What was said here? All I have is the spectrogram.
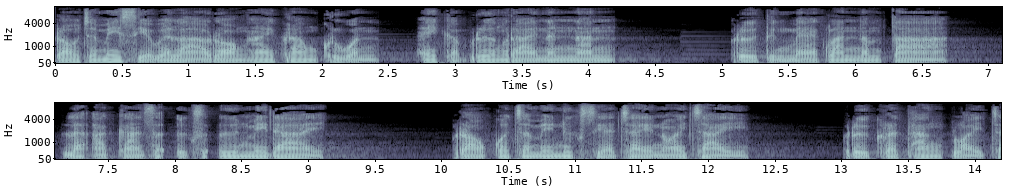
เราจะไม่เสียเวลาร้องไห้คร่ำครวญให้กับเรื่องร้ายนั้นๆ หรือถึงแม้กลั้นน้ำตา และอาการสะอึกสะอื้นไม่ได้ เราก็จะไม่นึกเสียใจน้อยใจ หรือกระทั่งปล่อยใจ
